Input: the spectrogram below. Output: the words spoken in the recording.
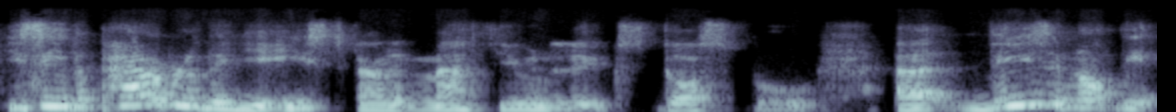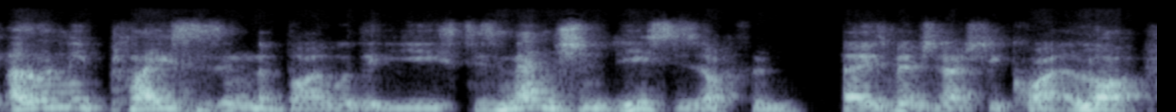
You see, the parable of the yeast found in Matthew and Luke's gospel, uh, these are not the only places in the Bible that yeast is mentioned. Yeast is often uh, is mentioned actually quite a lot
